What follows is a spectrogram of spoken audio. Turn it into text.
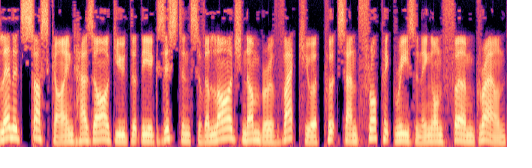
Leonard Susskind has argued that the existence of a large number of vacua puts anthropic reasoning on firm ground,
